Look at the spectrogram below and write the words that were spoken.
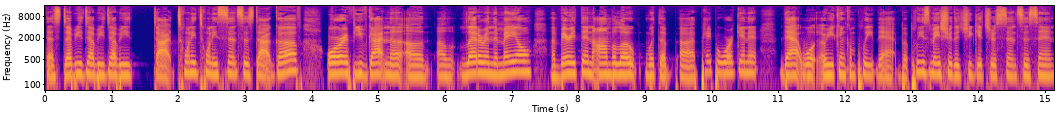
That's www.2020census.gov. Or if you've gotten a, a, a, letter in the mail, a very thin envelope with the uh, paperwork in it, that will, or you can complete that. But please make sure that you get your census in.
